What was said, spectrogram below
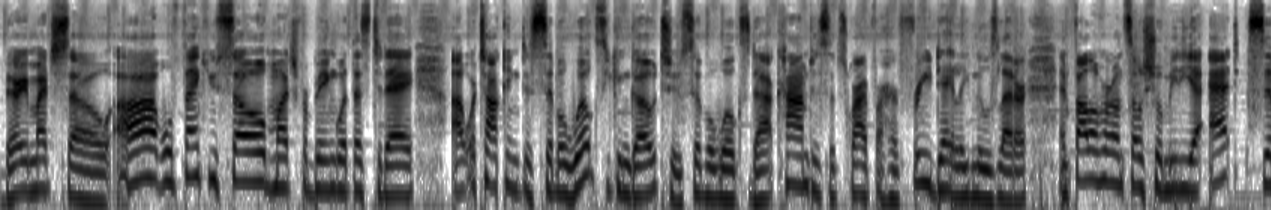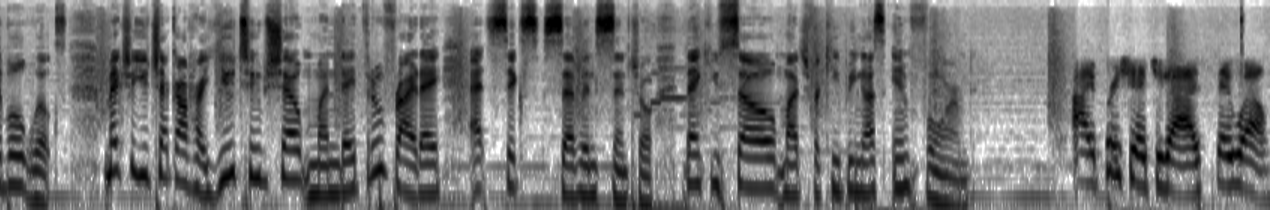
Very much so. Uh, well, thank you so much for being with us today. Uh, we're talking to Sybil Wilkes. You can go to SybilWilkes.com to subscribe for her free daily newsletter and follow her on social media at Sybil Wilkes. Make sure you check out her YouTube show Monday through Friday at 6, 7 Central. Thank you so much for keeping us informed. I appreciate you guys. Stay well.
